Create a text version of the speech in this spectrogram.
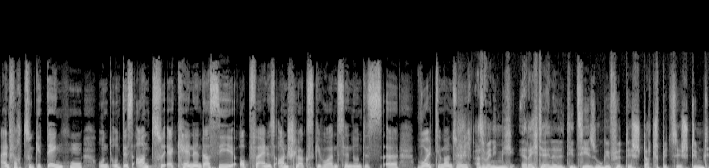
einfach zu gedenken und, und das anzuerkennen, dass sie Opfer eines Anschlags geworden sind. Und das äh, wollte man so nicht. Also wenn ich mich recht erinnere, die CSU geführte Stadtspitze stimmt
